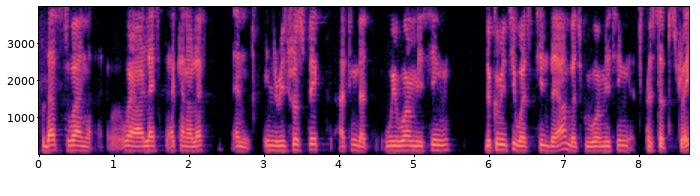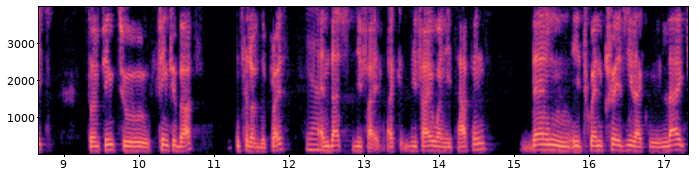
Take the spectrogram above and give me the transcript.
So that's when where I left. I kind of left. And in retrospect, I think that we were missing. The community was still there, but we were missing a substrate, something to think about instead of the price. Yeah. And that's DeFi. Like DeFi, when it happened, then it went crazy. Like we like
